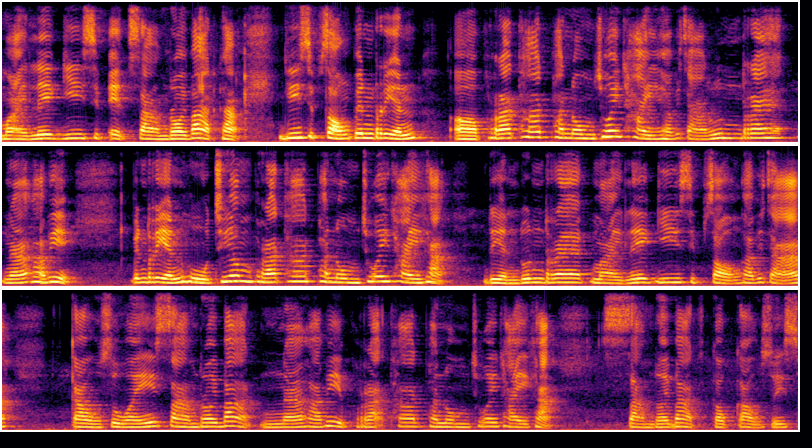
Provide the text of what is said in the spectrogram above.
หมายเลข 21 300 บาทค่ะ 22 เป็นเหรียญพระธาตุพนมช่วยไทยค่ะพี่จ๋ารุ่นแรกนะคะพี่ เป็นเหรียญหูเชื่อมพระธาตุพนมช่วยไทยค่ะ เหรียญรุ่นแรกหมายเลข 22 ค่ะพี่จ๋า เก่าสวย 300 บาทนะคะพี่พระธาตุพนมช่วยไทยค่ะ 300 บาทเก่าๆส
